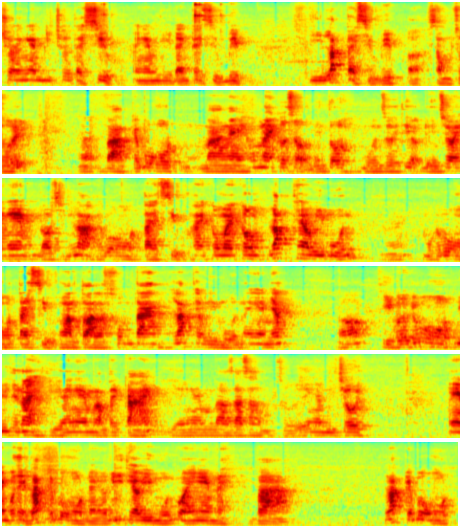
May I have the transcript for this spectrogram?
cho anh em đi chơi tài xỉu anh em đi đánh tài xỉu bịp đi lắc tài xỉu bịp ở sòng sới Đấy, và cái bộ hột mà ngày hôm nay cơ sở bên tôi muốn giới thiệu đến cho anh em đó chính là cái bộ hột tài xỉu 2020 lắc theo ý muốn. Đấy, một cái bộ hột tài xỉu hoàn toàn là không tang lắc theo ý muốn anh em nhé. Đó thì với cái bộ hột như thế này thì anh em làm tay cái thì anh em ra ra sòng sới anh em đi chơi anh em có thể lắc cái bộ hột này nó đi theo ý muốn của anh em này và lắc cái bộ hột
